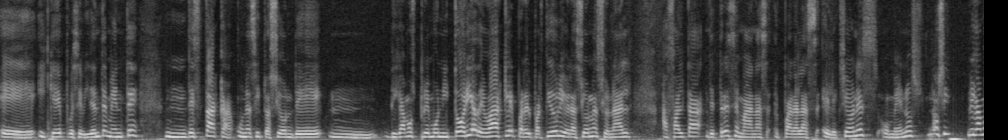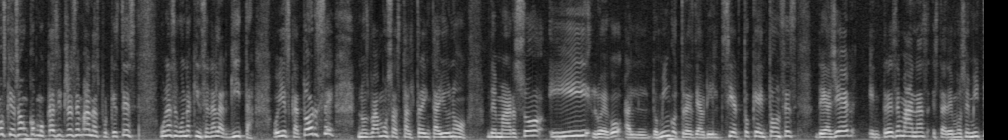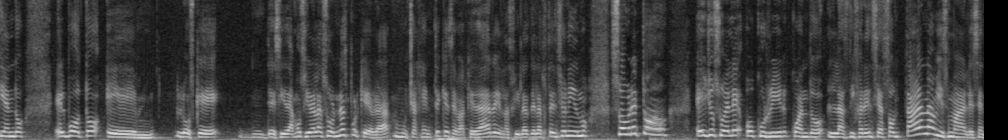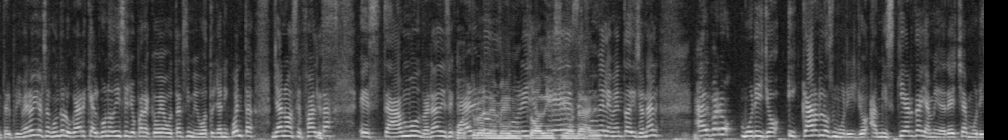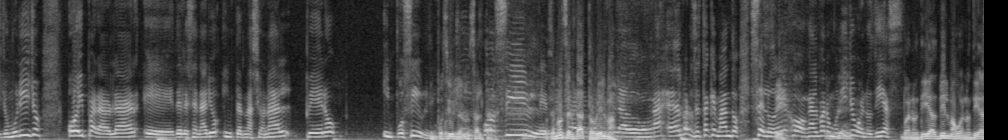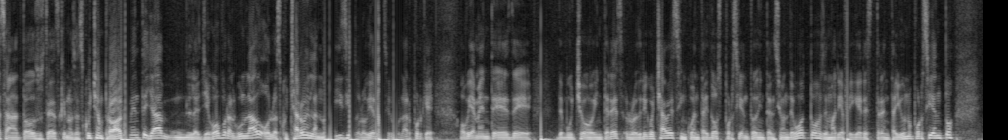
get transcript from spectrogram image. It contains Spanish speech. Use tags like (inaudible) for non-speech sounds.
Eh, y que pues evidentemente mm, destaca una situación de, mm, digamos, premonitoria debacle para el Partido Liberación Nacional a falta de tres semanas para las elecciones o menos, no, sí, digamos que son como casi tres semanas porque esta es una segunda quincena larguita. Hoy es 14, nos vamos hasta el 31 de marzo y luego al domingo 3 de abril. Cierto que entonces de ayer en tres semanas estaremos emitiendo el voto. Eh, los que decidamos ir a las urnas porque habrá mucha gente que se va a quedar en las filas del abstencionismo, sobre todo ello suele ocurrir cuando las diferencias son tan abismales entre el primero y el segundo lugar que alguno dice yo para qué voy a votar si mi voto ya ni cuenta, ya no hace falta. Estamos, ¿verdad? Dice otro elemento adicional. es un elemento adicional. Álvaro Murillo y Carlos Murillo, a mi izquierda y a mi derecha, Murillo Murillo, hoy para hablar eh, del escenario internacional, pero Imposible. Imposible no saltar. Imposible. Hacemos el dato, Vilma. Álvaro se está quemando. Se lo dejo, don Álvaro Murillo. Buenos días. Buenos días, Vilma. Buenos días a todos ustedes que nos escuchan. Probablemente ya les llegó por algún lado o lo escucharon en las noticias o lo vieron circular porque obviamente es de, de mucho interés. Rodrigo Chávez, 52% de intención de voto. José María Figueres, 31%.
